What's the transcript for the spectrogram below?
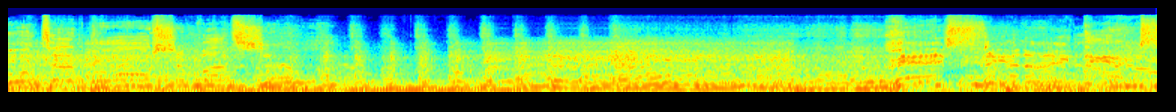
un tad būšu pats sev. Es ienaidnieks!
